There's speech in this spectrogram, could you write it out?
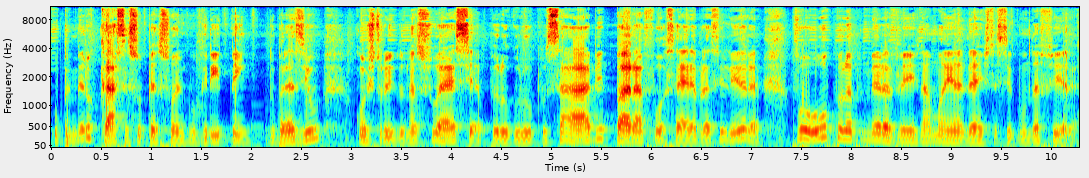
o primeiro caça supersônico Gripen do Brasil, construído na Suécia pelo grupo Saab para a Força Aérea Brasileira, voou pela primeira vez na manhã desta segunda-feira.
